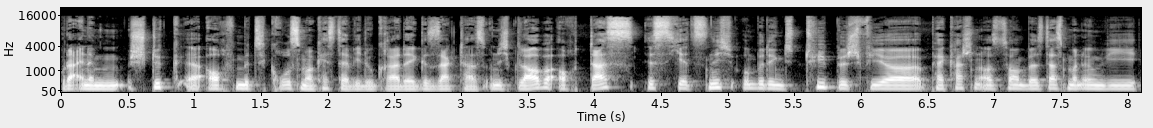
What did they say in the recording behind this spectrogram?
oder einem Stück äh, auch mit großem Orchester, wie du gerade gesagt hast. Und ich glaube, auch das ist jetzt nicht unbedingt typisch für Percussion-Ensembles, dass man irgendwie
